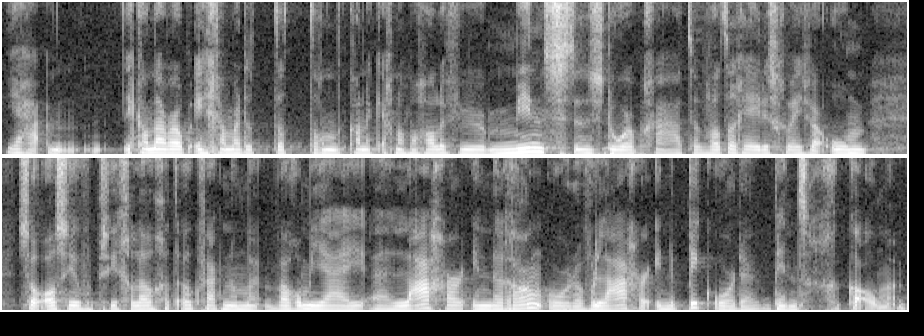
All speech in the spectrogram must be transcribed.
ja, mm, ik kan daar wel op ingaan, maar dat, dat, dan kan ik echt nog een half uur minstens doorpraten. Wat de reden is geweest waarom, zoals heel veel psychologen het ook vaak noemen, waarom jij uh, lager in de rangorde of lager in de pikorde bent gekomen.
